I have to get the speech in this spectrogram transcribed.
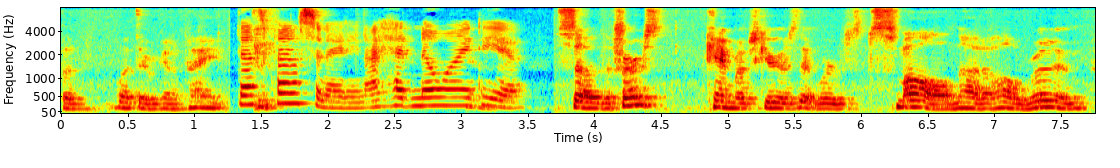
of what they were going to paint. That's fascinating. I had no idea. So the first camera obscuras that were small, not a whole room,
